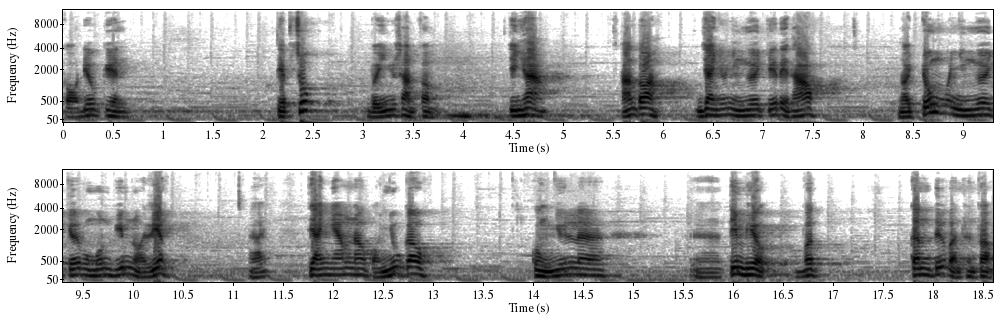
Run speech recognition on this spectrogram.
có điều kiện tiếp xúc với những sản phẩm chính hãng an toàn dành cho những người chơi thể thao nói chung và những người chơi bộ môn game nói riêng Đấy. thì anh em nào có nhu cầu cũng như là uh, tìm hiểu và cần tư vấn sản phẩm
